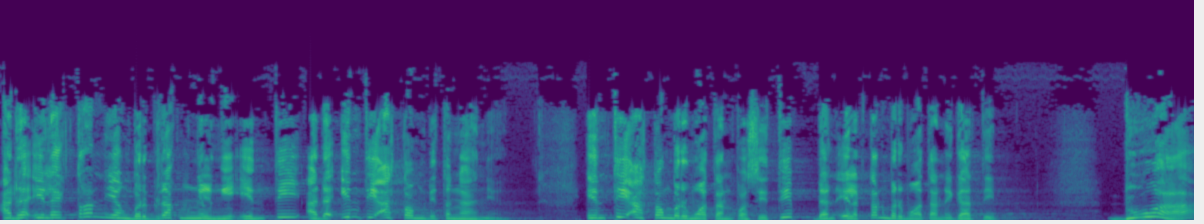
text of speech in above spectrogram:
Ada elektron yang bergerak mengelilingi inti, ada inti atom di tengahnya. Inti atom bermuatan positif dan elektron bermuatan negatif. Dua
